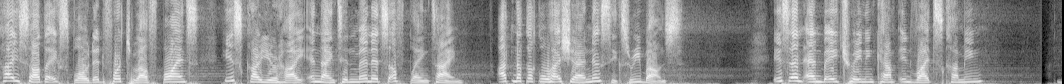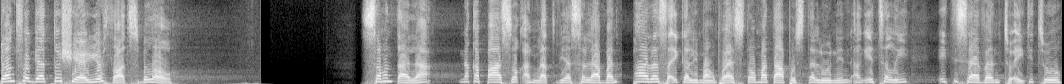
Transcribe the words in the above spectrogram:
Kai Soto exploded for 12 points, his career high in 19 minutes of playing time. At nakakuha siya ng 6 rebounds. Is an NBA training camp invites coming? Don't forget to share your thoughts below. Samantala, nakapasok ang Latvia sa laban para sa ikalimang pwesto matapos talunin ang Italy 87 to 82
